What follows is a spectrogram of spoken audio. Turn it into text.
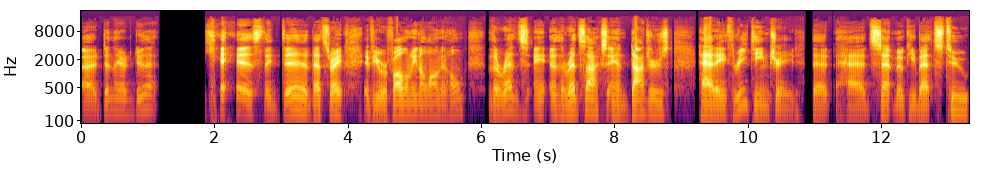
Uh, didn't they already do that? Yes, they did. That's right. If you were following along at home, the Reds, uh, the Red Sox, and Dodgers had a three-team trade that had sent Mookie Betts to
